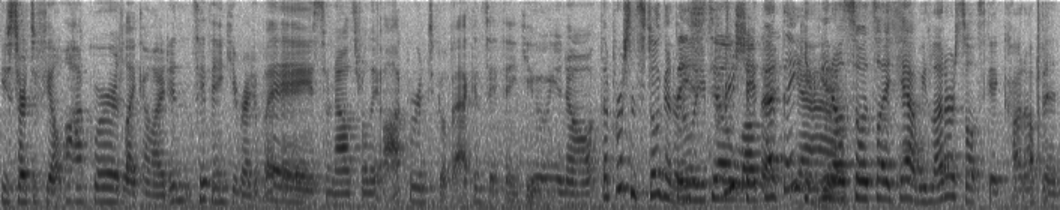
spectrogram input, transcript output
you start to feel awkward, like, oh, I didn't say thank you right away, so now it's really awkward to go back and say thank you. You know, the person's still going to really appreciate that thank yeah. you. You know, so it's like, yeah, we let ourselves get caught up in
